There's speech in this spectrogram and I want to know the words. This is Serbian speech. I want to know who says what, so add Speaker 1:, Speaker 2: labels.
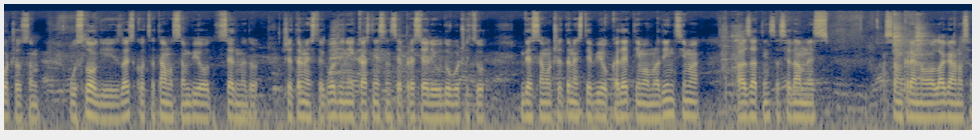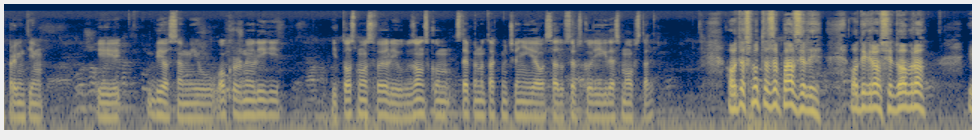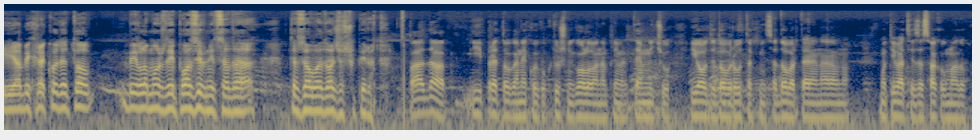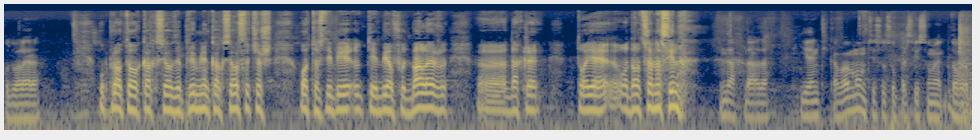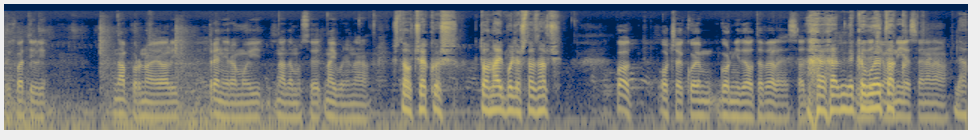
Speaker 1: počeo sam u Slogi iz Leskovca, tamo sam bio od 7. do 14. godine i kasnije sam se preselio u Dubočicu gdje sam od 14. bio kadetima, mladincima, a zatim sa 17 sam krenuo lagano sa prvim timom. I bio sam i u okružnoj ligi i to smo osvojili u zonskom stepenu takmičenja i evo sad u srpskoj ligi gdje smo opstali.
Speaker 2: Ovdje smo te zapazili, odigrao si dobro i ja bih rekao da je to bila možda i pozivnica da te zove dođeš u Pirotu.
Speaker 1: Pa da, i pre toga nekoliko ključnih golova, na primjer Temniću i ovdje dobra utakmica, dobar teren naravno, motivacija za svakog mladog futbolera.
Speaker 2: Upravo to kako si ovdje primljen, kako se osjećaš, otac ti, ti je bio futbaler, e, dakle to je od oca na sina.
Speaker 1: Da, da, da, genetika. Momci su super, svi su me dobro prihvatili. Naporno je, ali treniramo i nadamo se najbolje naravno.
Speaker 2: Šta očekuješ? To najbolje šta znači?
Speaker 1: Pa očekujem gornji deo tabele sad.
Speaker 2: Neka bude tako.
Speaker 1: Nije sve na nama.
Speaker 2: Da.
